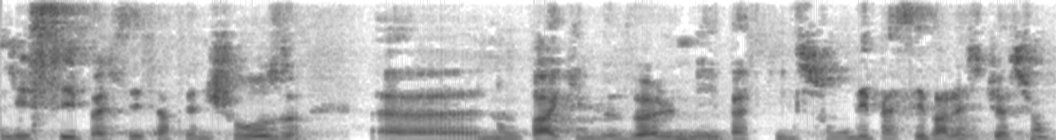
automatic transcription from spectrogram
laisser passer certaines choses, euh, non pas qu'ils le veulent, mais parce qu'ils sont dépassés par la situation.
